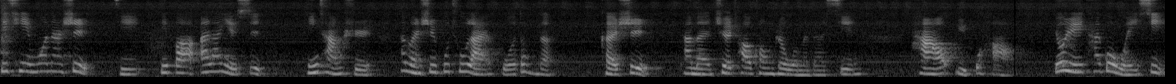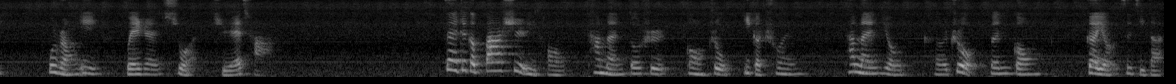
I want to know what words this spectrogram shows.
第七莫那氏及第八阿拉耶氏，平常时他们是不出来活动的。可是，他们却操控着我们的心，好与不好。由于太过维系，不容易为人所觉察。在这个巴士里头，他们都是共住一个村，他们有合作分工，各有自己的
